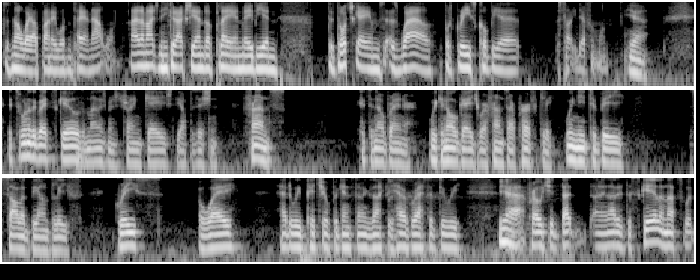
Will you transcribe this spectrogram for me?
There's no way Ogbene wouldn't play in that one. And I'd imagine he could actually end up playing maybe in the Dutch games as well, but Greece could be a, a slightly different one. Yeah. It's one of the great skills of management to try and gauge the opposition. France, it's a no brainer. We can all gauge where France are perfectly. We need to be solid beyond belief. Greece, away, how do we pitch up against them exactly? How aggressive do we Yeah. uh, approach it? That I mean, that is the skill, and that's what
